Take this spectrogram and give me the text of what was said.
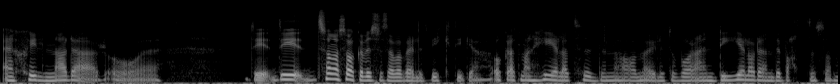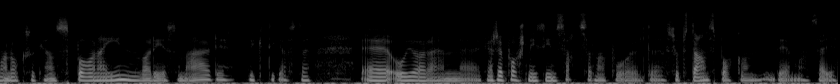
en skillnad där. Och, eh, det, det, sådana saker visar sig vara väldigt viktiga och att man hela tiden har möjlighet att vara en del av den debatten så att man också kan spana in vad det är som är det viktigaste eh, och göra en eh, kanske en forskningsinsats så att man får lite substans bakom det man säger.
